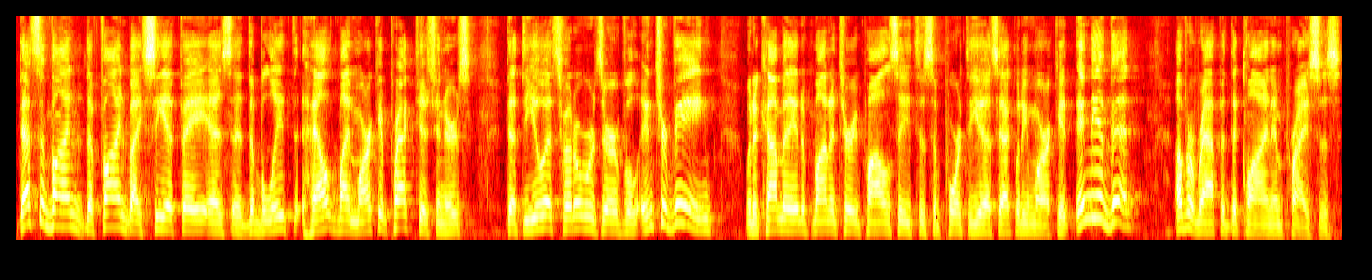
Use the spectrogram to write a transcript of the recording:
that's defined, defined by CFA as uh, the belief held by market practitioners that the U.S. Federal Reserve will intervene with accommodative monetary policy to support the U.S. equity market in the event of a rapid decline in prices.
